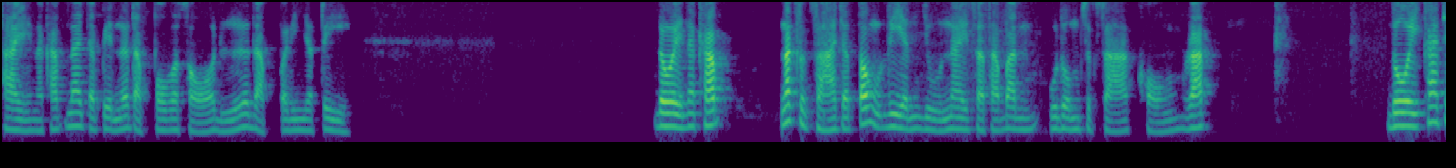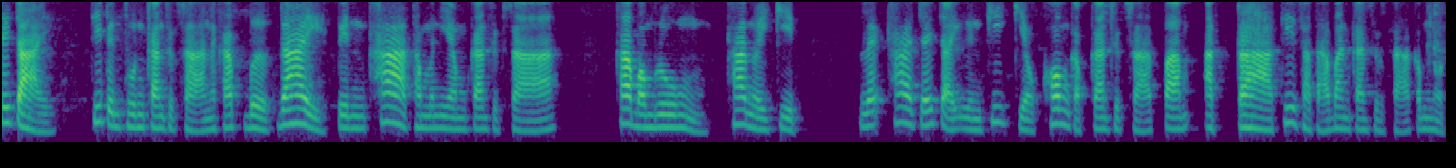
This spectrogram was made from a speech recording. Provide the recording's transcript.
ไทยนะครับ น่าจะเป็นระดับปวส หรือระดับปริญญาตรี โดยนะครับนักศึกษาจะต้องเรียนอยู่ในสถาบันอุดมศึกษาของรัฐ โดยค่าใช้จ่าย ที่เป็นทุนการศึกษานะครับ เบิกได้เป็นค่าธรรมเนียมการศึกษา ค่าบำรุง ค่าหน่วยกิจ และค่าใช้จ่ายอื่นที่เกี่ยวข้องกับการศึกษาตามอัตราที่สถาบันการศึกษากำหนด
